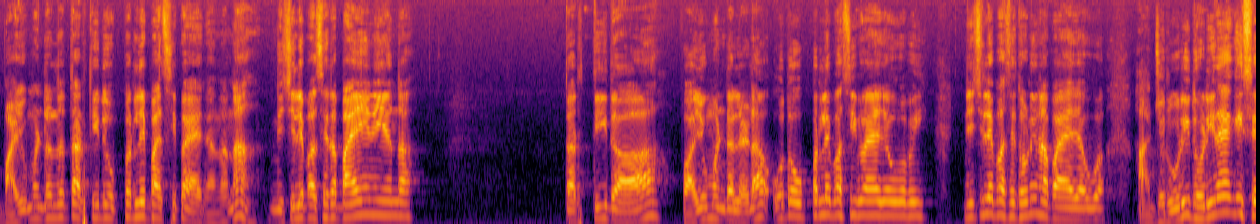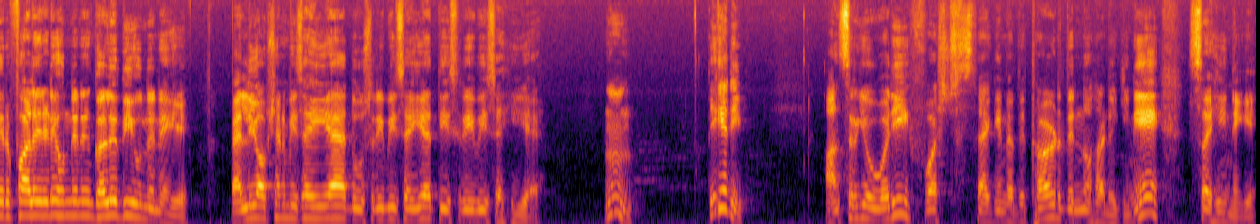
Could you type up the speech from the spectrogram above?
ਵਾਯੂਮੰਡਲ ਦਾ ਧਰਤੀ ਦੇ ਉੱਪਰਲੇ ਪਾਸੇ ਪਾਇਆ ਜਾਂਦਾ ਨਾ, ਨਿਚਲੇ ਪਾਸੇ ਤਾਂ ਪਾਇਆ ਹੀ ਨਹੀਂ ਜਾਂਦਾ। ਧਰਤੀ ਦਾ ਵਾਯੂਮੰਡਲ ਜਿਹੜਾ, ਉਹ ਤਾਂ ਉੱਪਰਲੇ ਪਾਸੇ ਪਾਇਆ ਜਾਊਗਾ ਬਈ, ਨਿਚਲੇ ਪਾਸੇ ਥੋੜੀ ਨਾ ਪਾਇਆ ਜਾਊਗਾ। ਹਾਂ, ਜ਼ਰੂਰੀ ਥੋੜੀ ਨਾ ਕਿ ਸਿਰਫ ਵਾਲੇ ਜਿਹੜੇ ਹੁੰਦੇ ਨੇ, ਗਲਤ ਹੀ ਹੁੰਦੇ ਨੇਗੇ। ਪਹਿਲੀ ਆਪਸ਼ਨ ਵੀ ਸਹੀ ਹੈ, ਦੂਸਰੀ ਵੀ ਸਹੀ ਹੈ, ਤੀਸਰੀ ਵੀ ਸਹੀ ਹੈ। ਹੂੰ, ਠੀਕ ਹੈ ਜੀ? ਆਨਸਰ ਕੀ ਹੋਊਗਾ ਜੀ ਫਰਸਟ ਸੈਕਿੰਡ ਅਤੇ ਥਰਡ ਤਿੰਨੋਂ ਸਾਡੇ ਕੀ ਨੇ ਸਹੀ ਨੇਗੇ।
